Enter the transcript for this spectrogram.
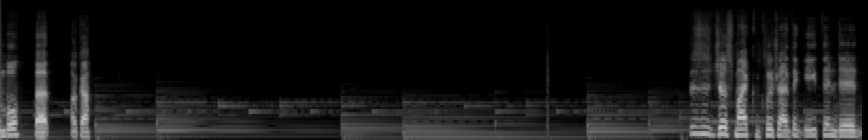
Stumble? Bet. Okay. This is just my conclusion. I think Ethan did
